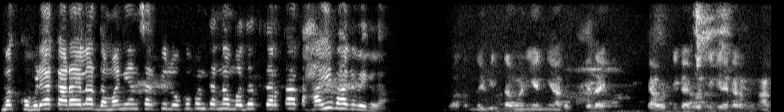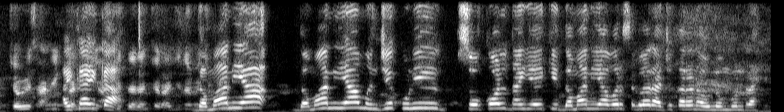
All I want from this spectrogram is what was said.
मग कुबड्या काढायला दमान यांसारखी लोक पण त्यांना मदत करतात हाही भाग वेगळा. नवीन दमानी यांनी आरोप केलाय. त्यावरती काय प्रतिक्रिया? कारण मागच्या वेळेस अनेक ऐका, ऐका. दमानिया दमानिया म्हणजे कुणी सोकॉल नाहीये की दमानियावर सगळं राजकारण अवलंबून राहील.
